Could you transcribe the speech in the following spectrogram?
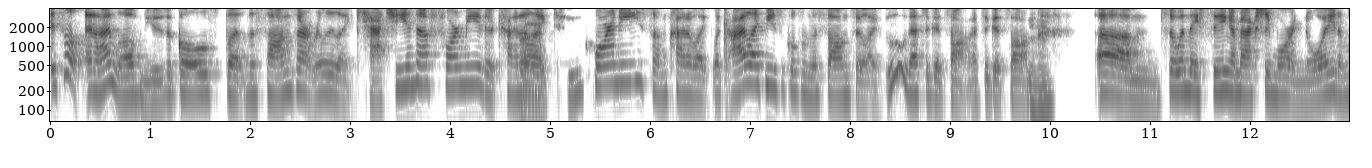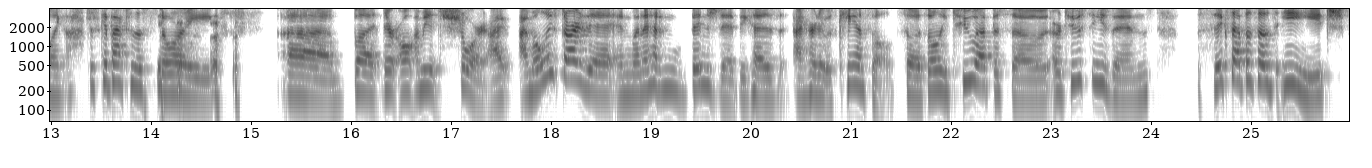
it's a and I love musicals, but the songs aren't really like catchy enough for me. They're kind of Right. like too corny. So I'm kind of like like I like musicals when the songs are like, ooh, that's a good song. That's a good song. Mhm. Um, so when they sing, I'm actually more annoyed. I'm like, "Ah, just get back to the story. uh, but they're all I mean, it's short. I I'm only started it and went ahead and binged it because I heard it was canceled. So it's only two episodes or two seasons, six episodes each,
